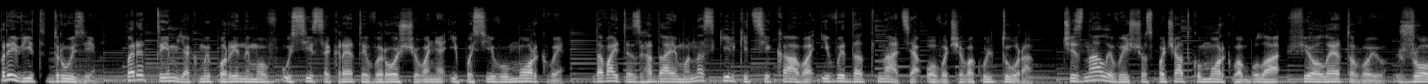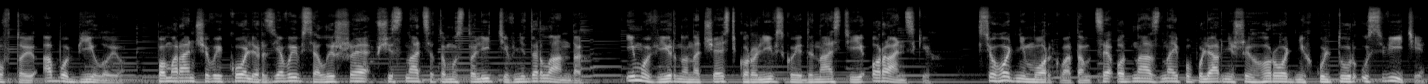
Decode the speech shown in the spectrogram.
Привіт, друзі! Перед тим як ми поринемо в усі секрети вирощування і посіву моркви, давайте згадаємо, наскільки цікава і видатна ця овочева культура. Чи знали ви, що спочатку морква була фіолетовою, жовтою або білою? Помаранчевий колір з'явився лише в 16 столітті в Нідерландах, імовірно, на честь королівської династії Оранських. Сьогодні морква там це одна з найпопулярніших городніх культур у світі,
